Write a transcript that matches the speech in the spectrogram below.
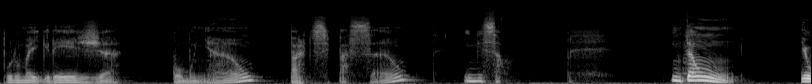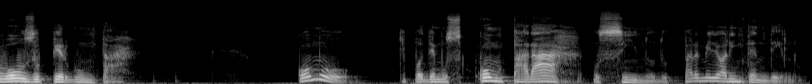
por uma igreja, comunhão, participação e missão. Então, eu ouso perguntar: como que podemos comparar o sínodo para melhor entendê-lo?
